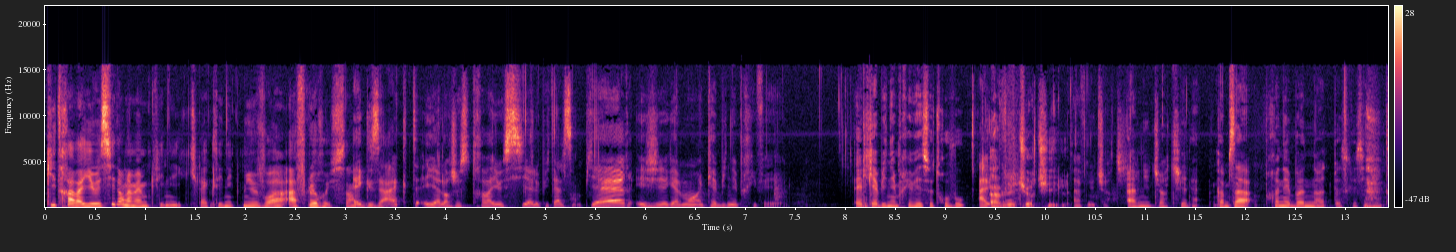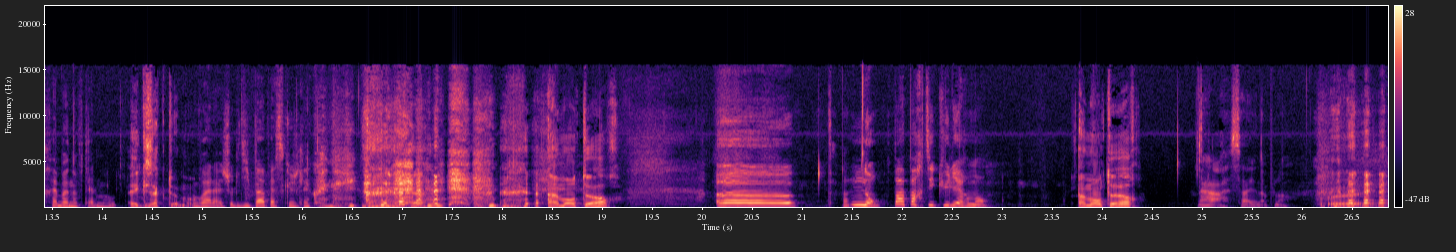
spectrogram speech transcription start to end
Qui travaillait aussi dans la même clinique, la clinique Mieux Voir à Fleurus. hein. Exact. Et alors, je travaille aussi à l'hôpital Saint-Pierre et j'ai également un cabinet privé. Et le cabinet privé se trouve où? Avenue Churchill. Avenue Churchill. Avenue Churchill. Comme ça, prenez bonne note parce que c'est une très bonne ophtalmo. Exactement. Voilà, je le dis pas parce que je la connais. Un mentor? Euh, non, pas particulièrement. Un menteur Ah, ça, il y en a plein. Ouais,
